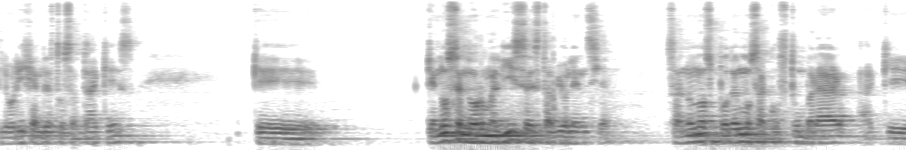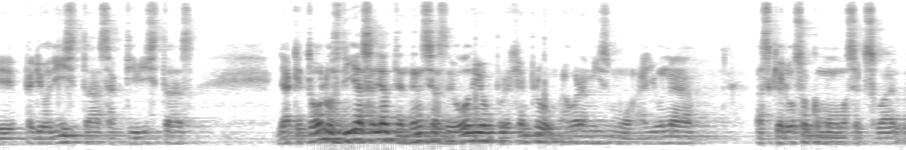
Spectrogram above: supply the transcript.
el origen de estos ataques, que, que no se normalice esta violencia. O sea, no nos podemos acostumbrar a que periodistas, activistas, ya que todos los días haya tendencias de odio, por ejemplo, ahora mismo hay una asqueroso como homosexual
